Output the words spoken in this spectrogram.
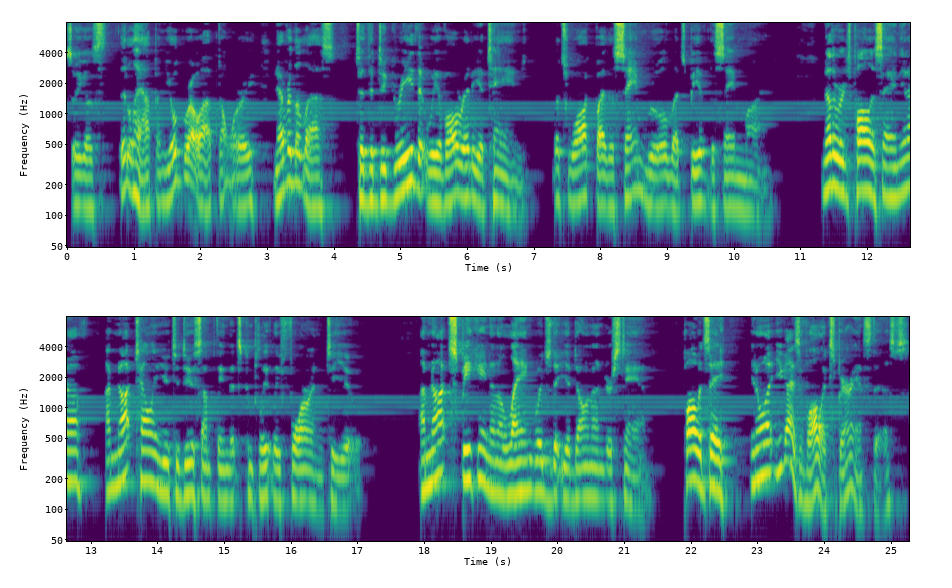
So He goes, It'll happen. You'll grow up. Don't worry. Nevertheless, to the degree that we have already attained, let's walk by the same rule. Let's be of the same mind. In other words, Paul is saying, you know, I'm not telling you to do something that's completely foreign to you. I'm not speaking in a language that you don't understand. Paul would say, you know what? You guys have all experienced this.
